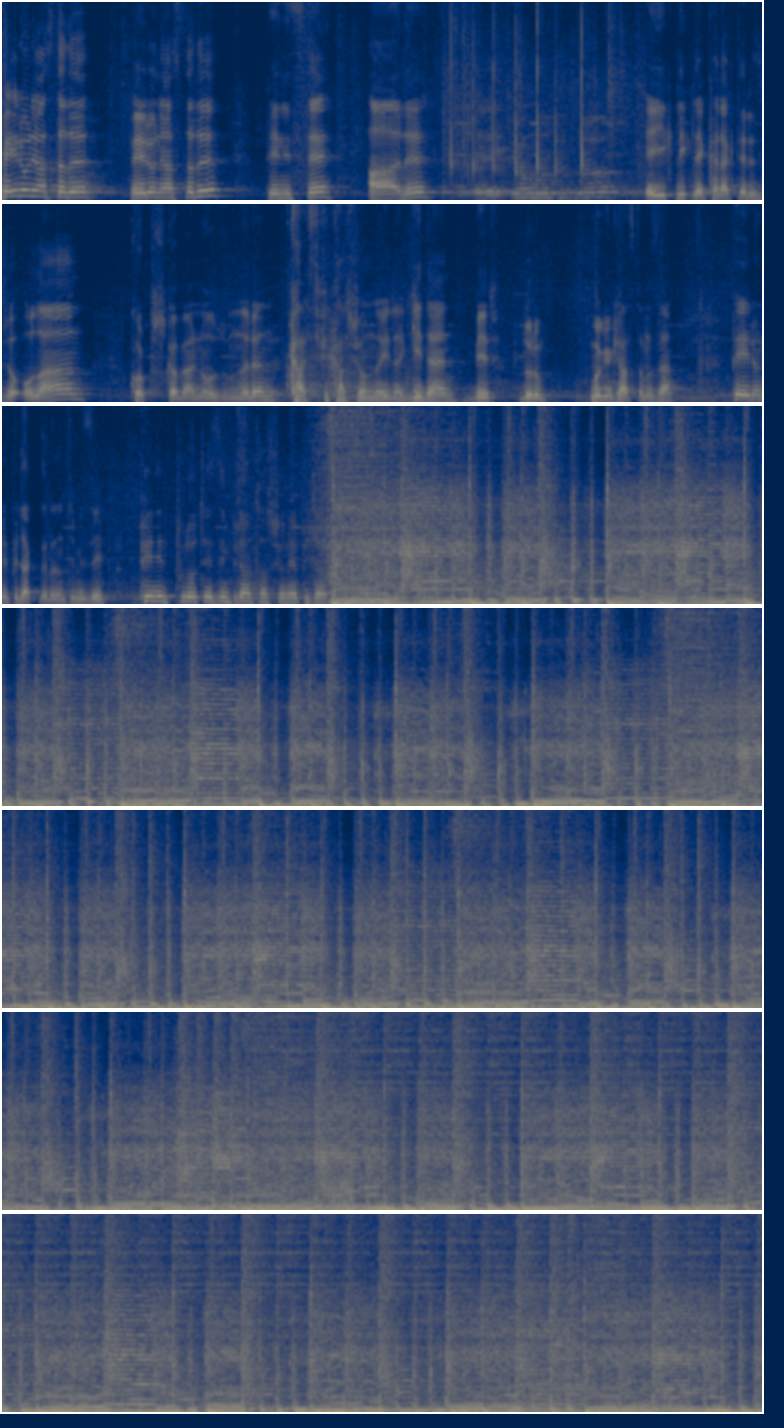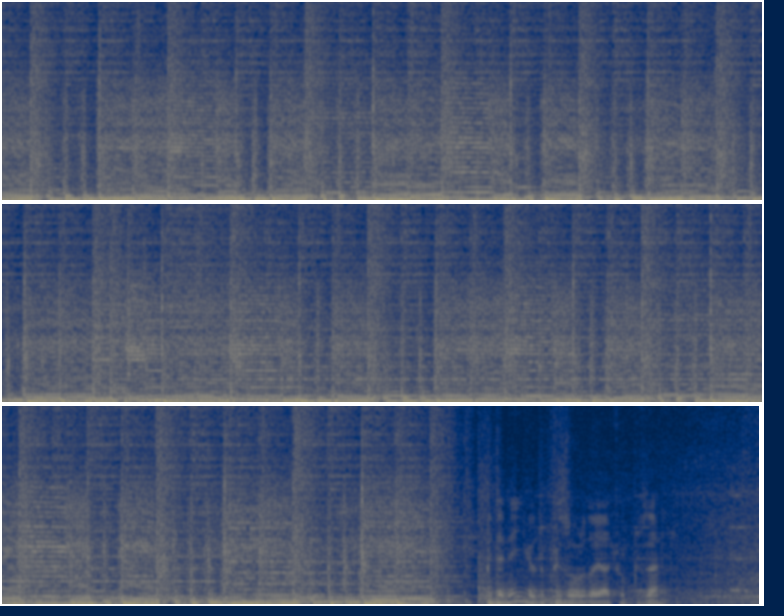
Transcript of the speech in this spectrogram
Peyronie hastalığı, Peyronie hastalığı, peniste ağrı, ereksiyon bozukluğu, eğiklikle karakterize olan korpus cavernosumların kalsifikasyonlarıyla giden bir durum. Bugünkü hastamıza Peyronie plaklarını temizleyip penil protez implantasyonu yapacağız. Yiyorduk biz orada ya çok güzel.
